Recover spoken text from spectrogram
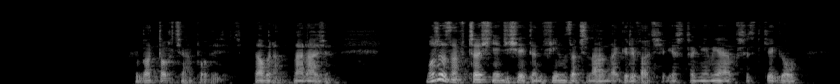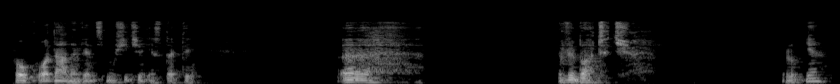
Chyba to chciałem powiedzieć. Dobra, na razie. Może za wcześnie dzisiaj ten film zaczynałem nagrywać. Jeszcze nie miałem wszystkiego poukładane, więc musicie niestety e, wybaczyć. Lub nie?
